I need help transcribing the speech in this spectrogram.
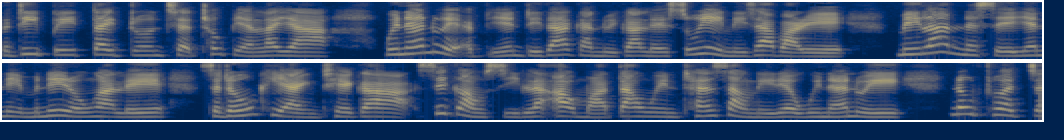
တတိပေးတိုက်တွန်းချက်ထုတ်ပြန်လိုက်ရာဝန်ထမ်းတွေအပြင်ဒေသခံတွေကလည်းစိုးရိမ်နေကြပါတယ်မေလ20ရက်နေ့မနေ့တုန်းကလည်းစတုံးခရိုင်ထဲကစစ်ကောင်စီလက်အောက်မှာတာဝန်ထမ်းဆောင်နေတဲ့ဝန်ထမ်းတွေနှုတ်ထွက်ကြ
